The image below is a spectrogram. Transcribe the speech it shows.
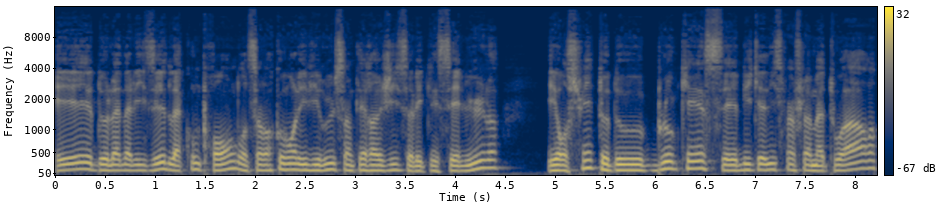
et de l'analyser, de la comprendre, de savoir comment les virus interagissent avec les cellules, et ensuite de bloquer ces mécanismes inflammatoires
